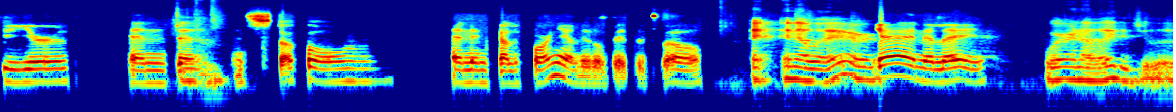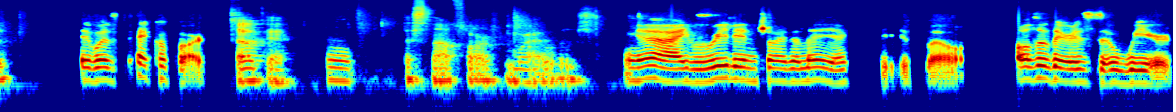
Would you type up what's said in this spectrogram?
two years and then Yeah. in Stockholm and in California a little bit as well. In LA or Yeah, in LA where in LA did you live? it was Echo Park. Okay. Mm. That's not far from where I was. Yeah, I really enjoyed LA actually as well. Also, there is a weird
